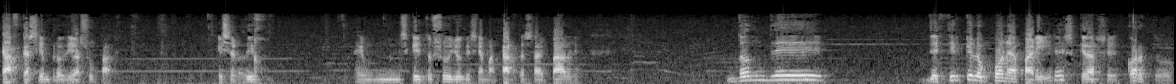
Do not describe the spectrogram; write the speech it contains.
Kafka siempre odió a su padre. Y se lo dijo. Hay un escrito suyo que se llama Cartas al Padre, donde decir que lo pone a parir es quedarse corto.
